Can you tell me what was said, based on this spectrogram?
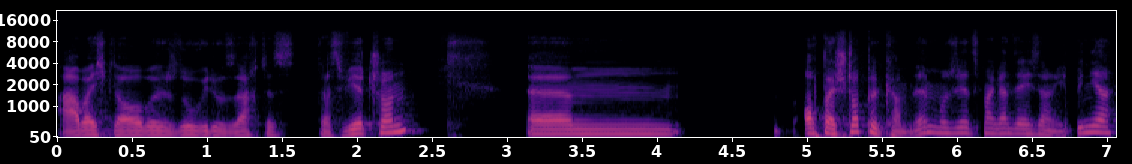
Aber ich glaube, so wie du sagtest, das wird schon. Ähm, auch bei Stoppelkamp, ne, muss ich jetzt mal ganz ehrlich sagen, ich bin ja,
